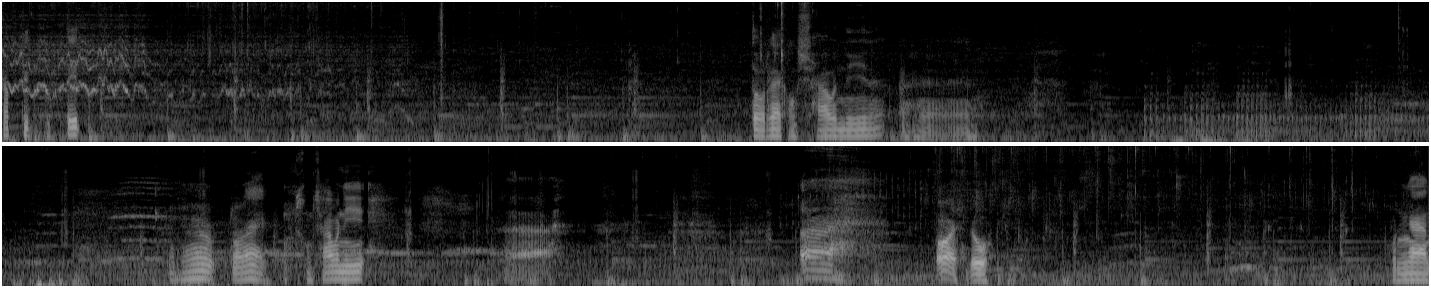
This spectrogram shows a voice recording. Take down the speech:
ครับติดติดตัวแรกของเช้าวันนี้นะอ่าตัวแรกของเช้าวันนี้อ่าอ่าโอ้ย ดู ผลงาน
